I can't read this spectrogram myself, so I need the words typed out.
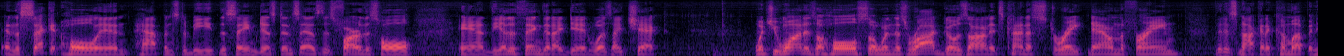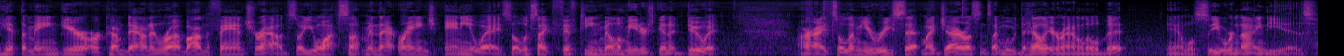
and the second hole in happens to be the same distance as this farthest hole. And the other thing that I did was I checked what you want is a hole so when this rod goes on, it's kind of straight down the frame that it's not going to come up and hit the main gear or come down and rub on the fan shroud. So you want something in that range anyway. So it looks like 15 millimeters going to do it. Alright, so let me reset my gyro since I moved the heli around a little bit. And we'll see where 90 is.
